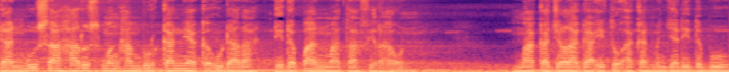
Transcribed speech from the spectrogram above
Dan Musa harus menghamburkannya ke udara di depan mata Firaun. Maka jelaga itu akan menjadi debu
